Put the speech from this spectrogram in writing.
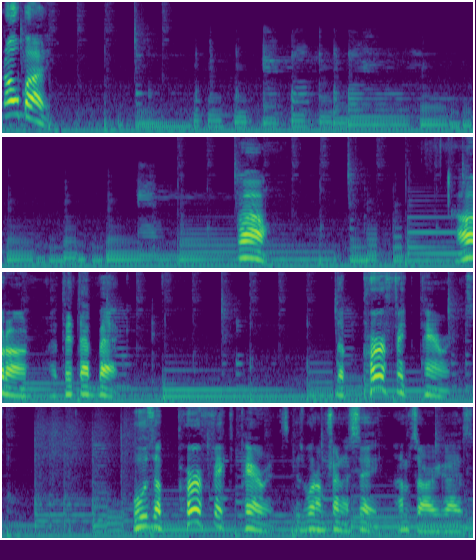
Nobody. Well, hold on. I take that back. The perfect parent who's a perfect parent, is what I'm trying to say. I'm sorry, guys.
